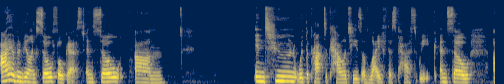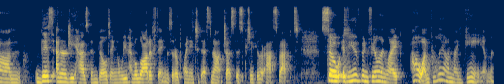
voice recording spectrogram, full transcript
I have been feeling so focused and so um, in tune with the practicalities of life this past week. And so, um, this energy has been building, and we have a lot of things that are pointing to this, not just this particular aspect. So, if you've been feeling like, oh, I'm really on my game,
